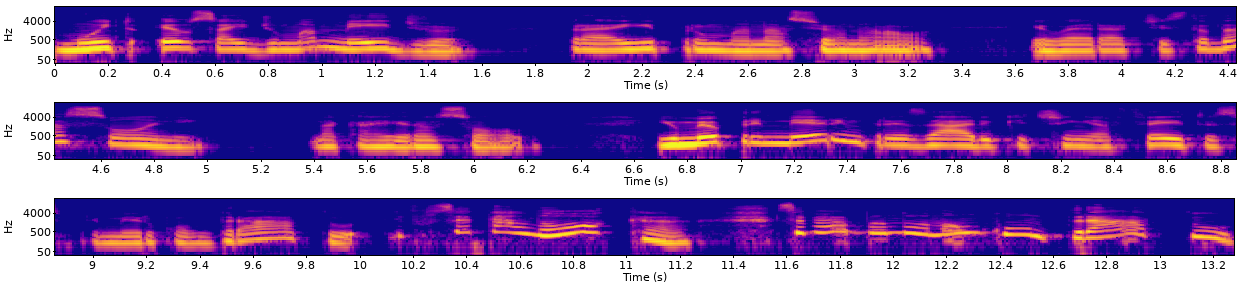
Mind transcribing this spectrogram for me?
muito. Eu saí de uma major para ir para uma nacional. Eu era artista da Sony na carreira solo. E o meu primeiro empresário que tinha feito esse primeiro contrato, ele falou: Você tá louca? Você vai abandonar um contrato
